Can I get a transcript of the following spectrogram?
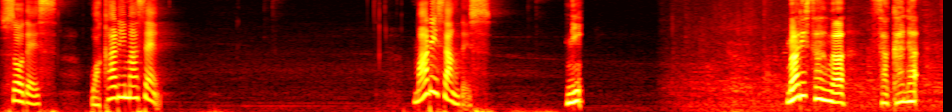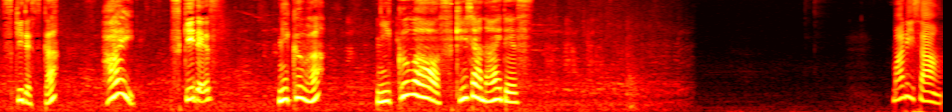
そうです。わかりません。マリさんです。2マリさんは魚好きですか？はい、好きです。肉は？肉は好きじゃないです。マリさん、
